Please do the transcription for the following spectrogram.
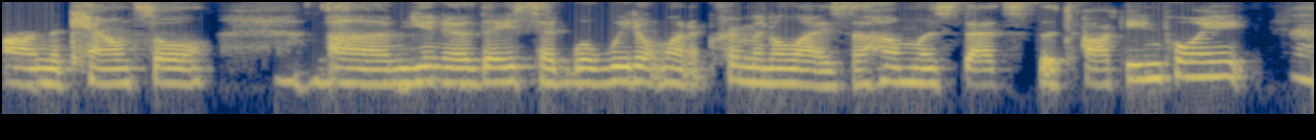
On the council. Mm-hmm. Um, you know, they said, well, we don't want to criminalize the homeless. That's the talking point.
